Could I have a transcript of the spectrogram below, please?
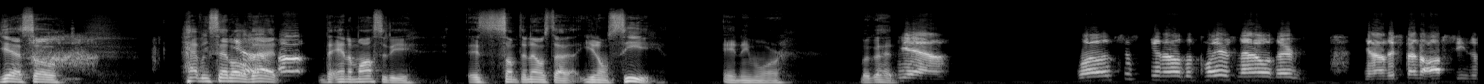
Yeah, so having said all Yeah, that, uh, the animosity is something else that you don't see anymore. But go ahead. Yeah. Well, it's just you know the players now they're you know they spend off season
